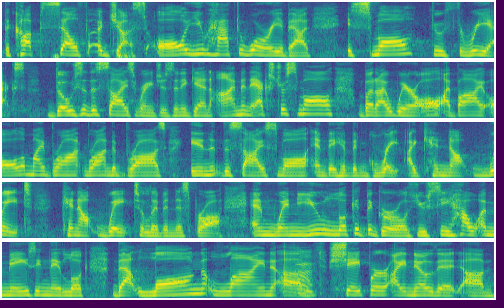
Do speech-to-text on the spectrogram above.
The cup self-adjusts. All you have to worry about is small through 3X. Those are the size ranges. And again, I'm an extra small, but I wear all, I buy all of my Rhonda bras in the size small, and they have been great. I cannot wait cannot wait to live in this bra. And when you look at the girls, you see how amazing they look. That long line um, hmm. shaper, I know that um,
